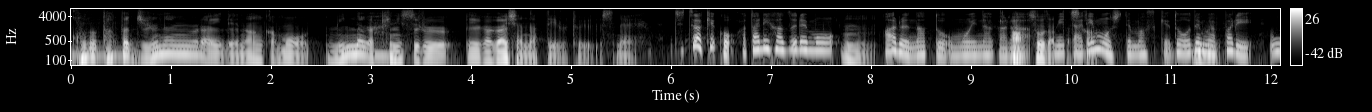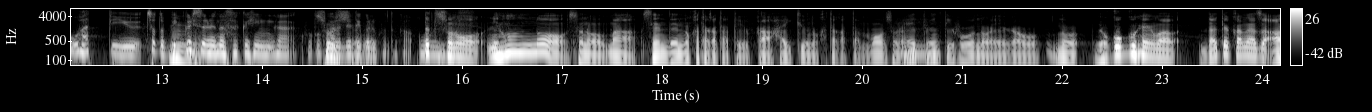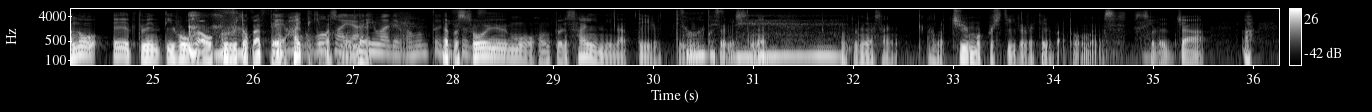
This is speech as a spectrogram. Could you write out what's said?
このたった10年ぐらいで、なんかもう、みんなが気にする映画会社になっているというですね。実は結構当たり外れもあるなと思いながら見たりもしてますけど、うん、でもやっぱり、うわっていうちょっとびっくりするような作品がここから出てくることが多い、うんね、だってその日本のその、まあ、宣伝の方々というか配給の方々もその A24 の映画をの予告編は大体必ずあの A24 が送るとかって入ってきますもんね。今では本当にやっぱそういうもう本当にサインになっているっていうことですね。すね。本当皆さんあの注目していただければと思います。それじゃああ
